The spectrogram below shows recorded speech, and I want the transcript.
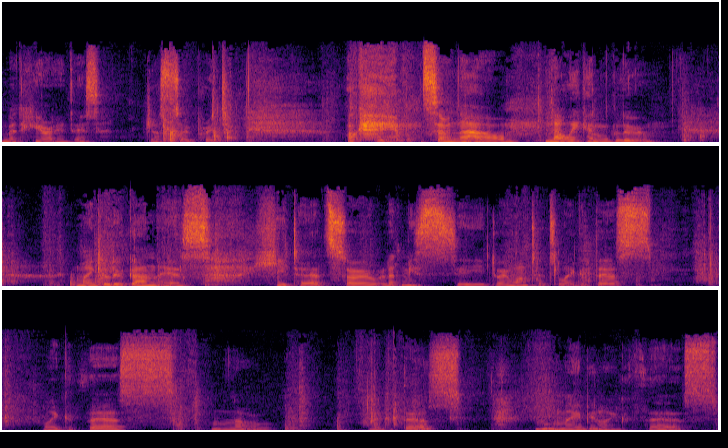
but here it is just so pretty. Okay so now now we can glue. My glue gun is heated so let me see. Do I want it like this? Like this? No. Like this? Mm, maybe like this.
